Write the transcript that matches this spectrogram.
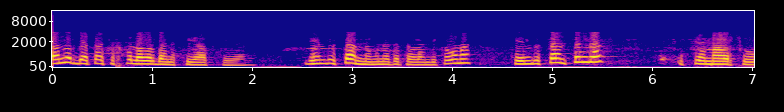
دا نور بیا تاسو خپل ور باندې قیاس کړئ د هندوستان نمونه درته وړاندې کوم چې هندوستان څنګه استعمار شو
